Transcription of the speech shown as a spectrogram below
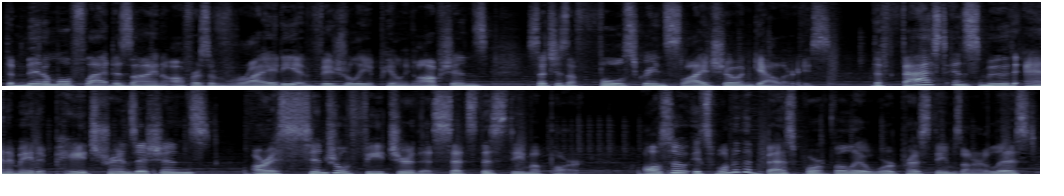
The minimal flat design offers a variety of visually appealing options, such as a full screen slideshow and galleries. The fast and smooth animated page transitions are a central feature that sets this theme apart. Also, it's one of the best portfolio WordPress themes on our list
